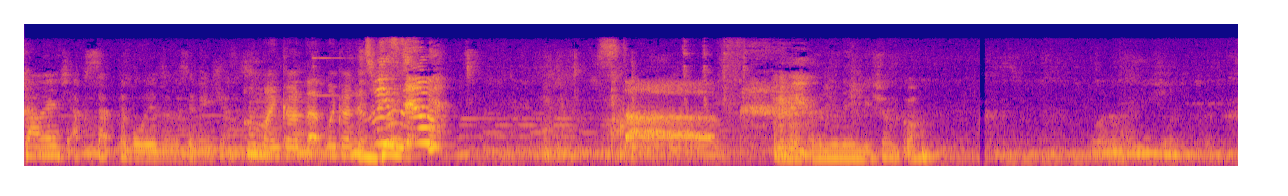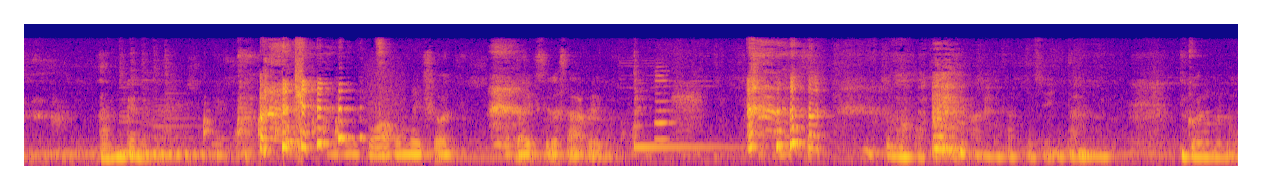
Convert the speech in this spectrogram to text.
Challenge acceptable is hallucination. oh my god, that look on his face too. Stop. Alam niyo na yung mission ko? I'm gonna Ano po ako may shot. Patay sila sa akin. Tumakot at the same time. Hindi ko alam anong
